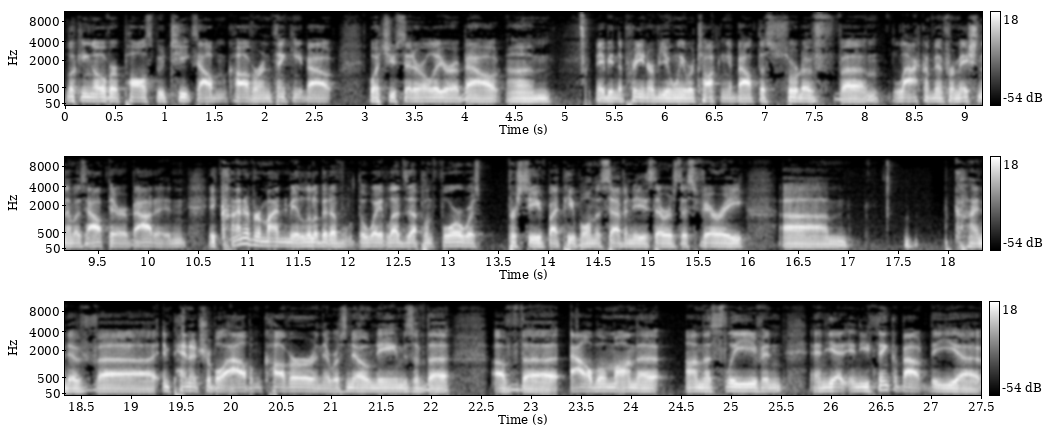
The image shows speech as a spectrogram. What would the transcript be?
looking over Paul's Boutique's album cover and thinking about what you said earlier about um, maybe in the pre-interview when we were talking about the sort of um, lack of information that was out there about it, and it kind of reminded me a little bit of the way Led Zeppelin Four was perceived by people in the '70s. There was this very um, kind of uh, impenetrable album cover, and there was no names of the of the album on the on the sleeve, and and yet, and you think about the uh,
